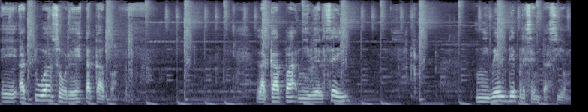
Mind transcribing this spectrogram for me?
eh, actúan sobre esta capa. La capa nivel 6, nivel de presentación.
